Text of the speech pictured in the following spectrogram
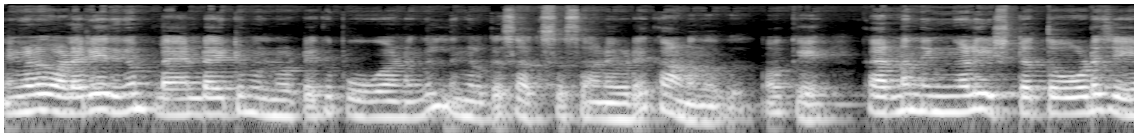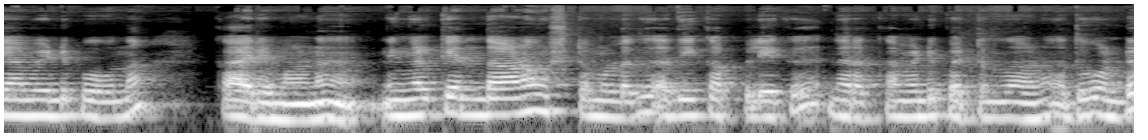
നിങ്ങൾ വളരെയധികം പ്ലാൻഡായിട്ട് മുന്നോട്ടേക്ക് പോവുകയാണെങ്കിൽ നിങ്ങൾക്ക് സക്സസ് ആണ് ഇവിടെ കാണുന്നത്. ഓക്കെ കാരണം നിങ്ങൾ ഇഷ്ടത്തോടെ ചെയ്യാൻ വേണ്ടി പോകുന്ന കാര്യമാണ്. നിങ്ങൾക്ക് എന്താണോ ഇഷ്ടമുള്ളത് അത് ഈ കപ്പിലേക്ക് നിറക്കാൻ വേണ്ടി പറ്റുന്നതാണ്. അതുകൊണ്ട്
